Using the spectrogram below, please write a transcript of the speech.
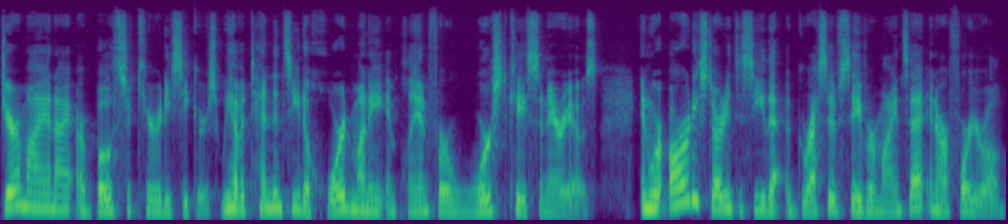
Jeremiah and I are both security seekers. We have a tendency to hoard money and plan for worst case scenarios. And we're already starting to see that aggressive saver mindset in our four year old.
